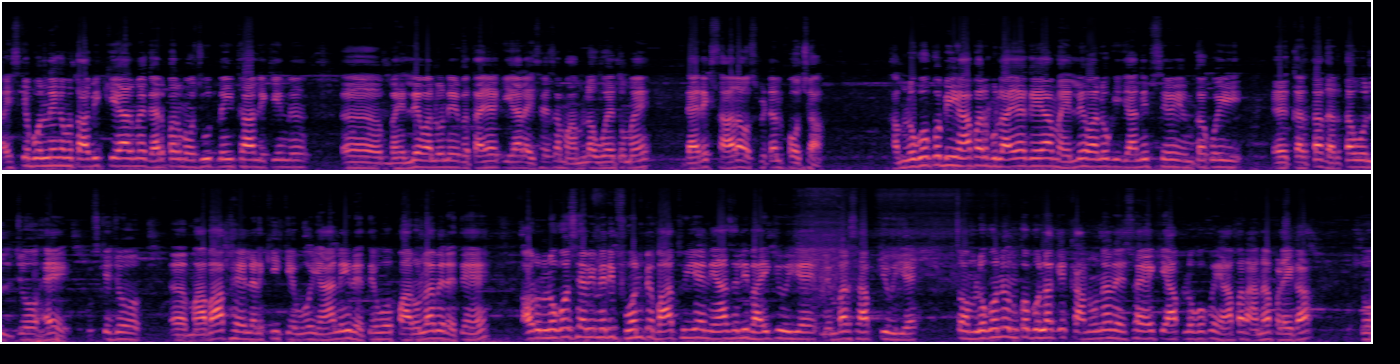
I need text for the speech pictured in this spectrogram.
इसके बोलने के मुताबिक कि यार मैं घर पर मौजूद नहीं था, लेकिन महल्ले वालों ने बताया कि यार ऐसा ऐसा मामला हुआ है तो मैं डायरेक्ट सहारा हॉस्पिटल पहुँचा। हम लोगों को भी यहाँ पर बुलाया गया, महल्ले वालों की जानब से उनका कोई करता धरता वो जो है, उसके जो माँ बाप है लड़की के, वो यहाँ नहीं रहते, वो पारोला में रहते हैं। और उन लोगों से अभी मेरी फ़ोन पे बात हुई है, न्याज अली भाई की हुई है, मेंबर साहब की हुई है। तो हम लोगों ने उनको बोला कि कानूनन ऐसा है कि आप लोगों को यहाँ पर आना पड़ेगा। तो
